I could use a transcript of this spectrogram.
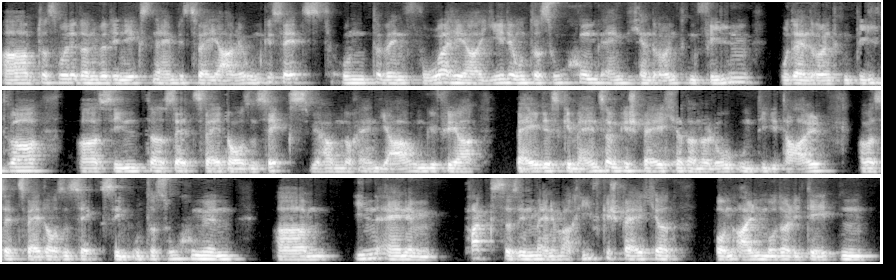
Äh, das wurde dann über die nächsten ein bis zwei Jahre umgesetzt. Und wenn vorher jede Untersuchung eigentlich ein Röntgenfilm oder ein Röntgenbild war, äh, sind seit 2006, wir haben noch ein Jahr ungefähr beides gemeinsam gespeichert, analog und digital, aber seit 2006 sind Untersuchungen ähm, in einem PAX, also in meinem Archiv gespeichert, von allen Modalitäten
